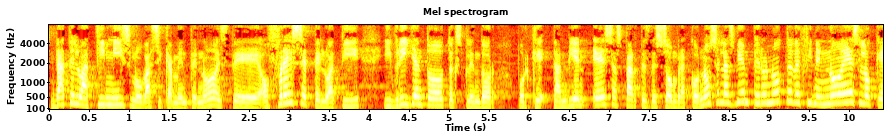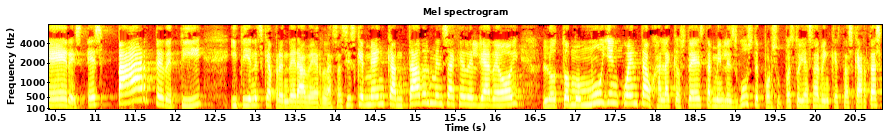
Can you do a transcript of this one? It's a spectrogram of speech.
dátelo a ti mismo, básicamente, ¿no? Este, ofrécetelo a ti y brilla en todo tu esplendor, porque también esas partes de sombra, conócelas bien, pero no te definen, no es lo que eres, es parte de ti y tienes que aprender a verlas. Así es que me ha encantado el mensaje del día de hoy, lo tomo muy en cuenta, ojalá que a ustedes también les guste, por supuesto ya saben que estas cartas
